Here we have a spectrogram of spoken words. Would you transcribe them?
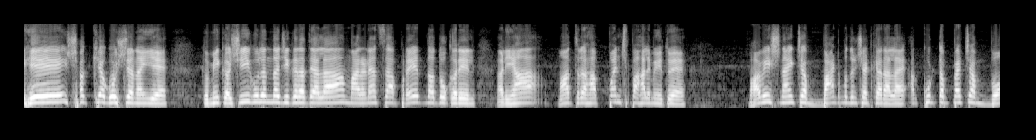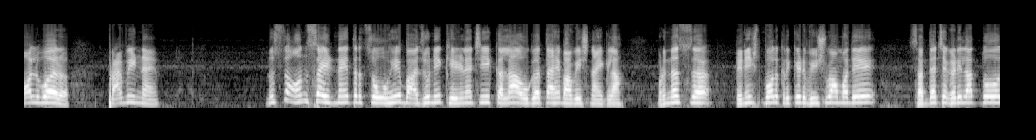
हे शक्य गोष्ट नाहीये. तुम्ही कशी गोलंदाजी करा त्याला मारण्याचा प्रयत्न तो करेल. आणि हा मात्र हा पंच पाहायला मिळतोय. भावेश नाईकच्या बॅटमधून षटकार आलाय. अख्खू टप्प्याच्या बॉलवर प्रावीण्य आहे नुसतं ऑन साईड नाही तर चोहे बाजूने खेळण्याची कला अवगत आहे भावेश नाईकला. म्हणूनच टेनिस बॉल क्रिकेट विश्वामध्ये सध्याच्या घडीला तो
